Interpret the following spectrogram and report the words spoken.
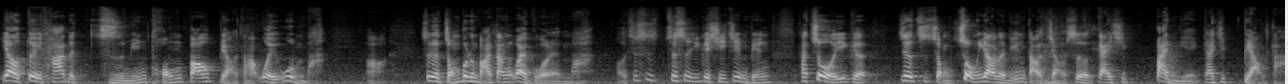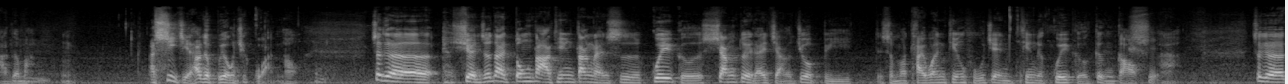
要对他的子民同胞表达慰问吧。啊，这个总不能把他当外国人嘛。哦，这是这是一个习近平，他作为一个就这种重要的领导角色，该去扮演、该去表达的嘛。嗯。啊，细节他就不用去管哦。这个选择在东大厅，当然是规格相对来讲就比什么台湾厅、福建厅的规格更高。是啊，这个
